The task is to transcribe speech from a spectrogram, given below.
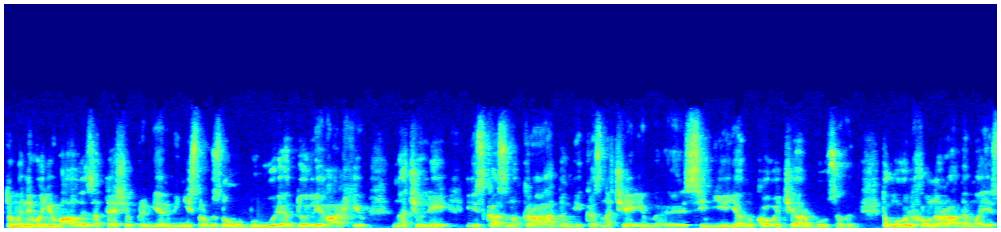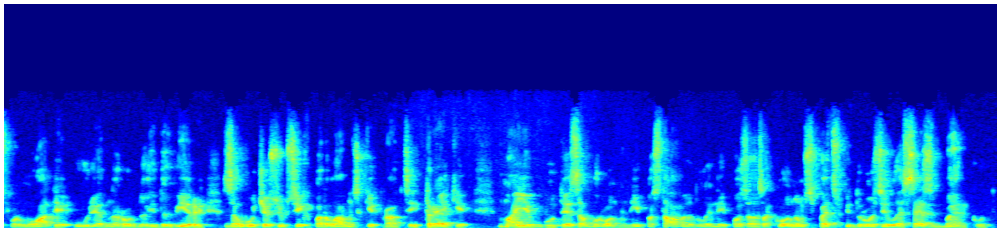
То ми не воювали за те, щоб прем'єр-міністром знову був уряд до олігархів на чолі із казнокрадом і казначеєм е, сім'ї Януковича Арбузовим. Тому Верховна Рада має сформувати уряд народної довіри за участю всіх парламентських фракцій. Третє має бути заборонений і поставлений поза законом спецпідрозділ СС Беркут.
